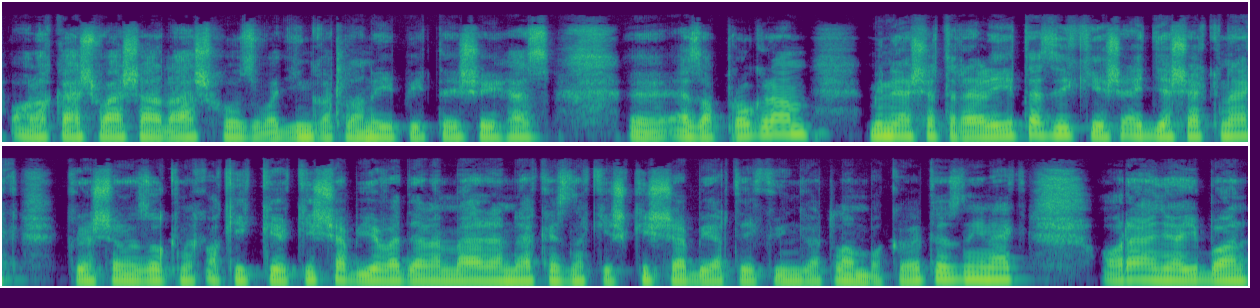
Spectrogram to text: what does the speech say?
a lakásvásárláshoz vagy ingatlan építéséhez ez a program. Minden esetre létezik, és egyeseknek, különösen azoknak, akik kisebb jövedelemmel rendelkeznek és kisebb értékű ingatlanba költöznének, arányaiban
